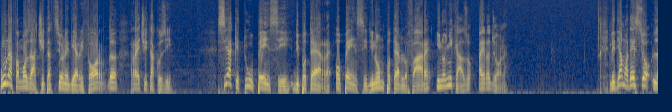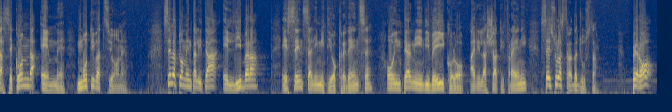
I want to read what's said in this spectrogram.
Una famosa citazione di Harry Ford recita così. Sia che tu pensi di poter o pensi di non poterlo fare, in ogni caso hai ragione. Vediamo adesso la seconda M, motivazione. Se la tua mentalità è libera e senza limiti o credenze, o in termini di veicolo hai rilasciato i freni, sei sulla strada giusta. Però,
